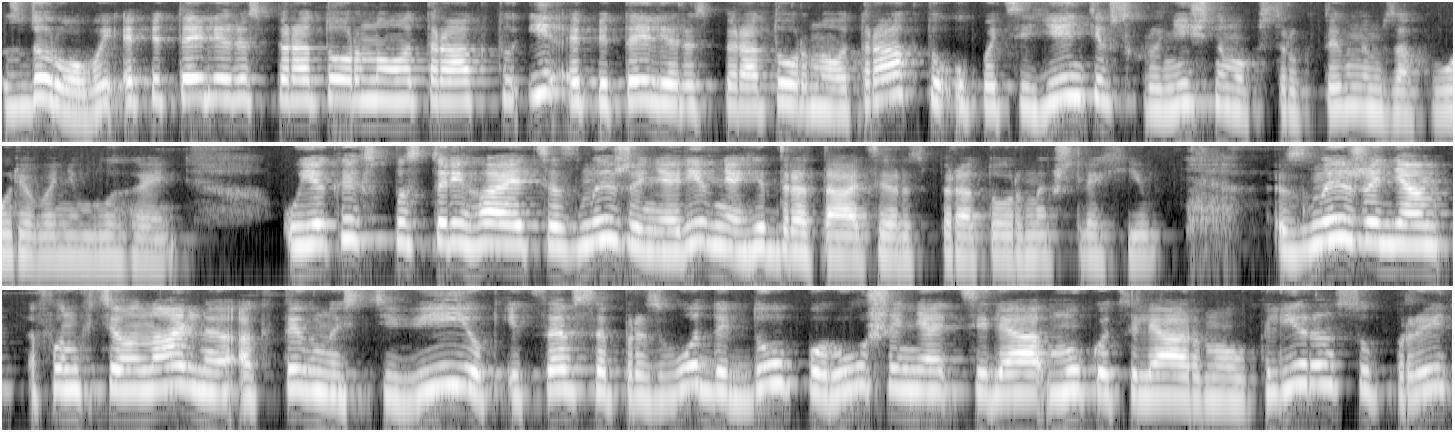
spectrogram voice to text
здоровий епітелій респіраторного тракту і епітелій респіраторного тракту у пацієнтів з хронічним обструктивним захворюванням легень, у яких спостерігається зниження рівня гідратації респіраторних шляхів зниження функціональної активності війок, і це все призводить до порушення ціля... мукоциліарного кліренсу при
